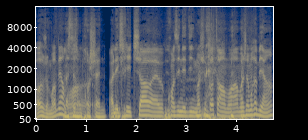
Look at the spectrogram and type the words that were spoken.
Oh, j'aimerais bien. la moi, saison euh, prochaine. Allez, crie ciao, euh, prends Zinedine. Moi, je suis content, moi. hein. Moi, j'aimerais bien. hein.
